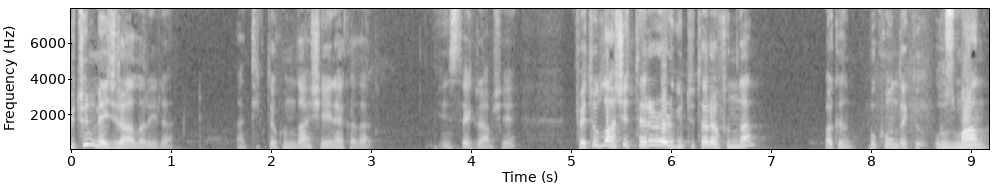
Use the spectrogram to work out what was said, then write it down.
bütün mecralarıyla, yani TikTok'undan şeyine kadar, Instagram şeyi, Fethullahçı terör örgütü tarafından bakın bu konudaki uzman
